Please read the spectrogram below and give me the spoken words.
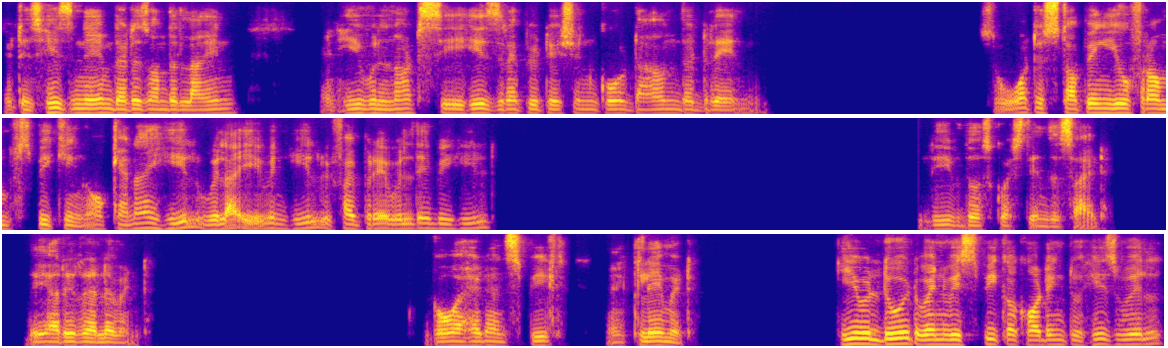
It is his name that is on the line and he will not see his reputation go down the drain. So, what is stopping you from speaking? Oh, can I heal? Will I even heal? If I pray, will they be healed? Leave those questions aside, they are irrelevant. Go ahead and speak and claim it. He will do it when we speak according to His will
